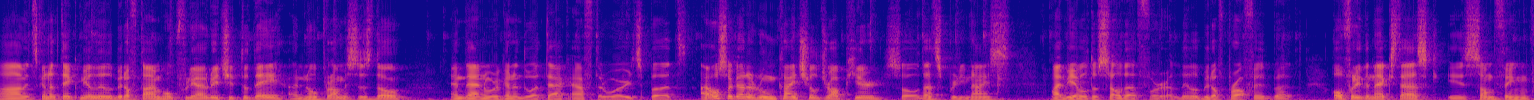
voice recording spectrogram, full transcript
um, it's gonna take me a little bit of time. Hopefully I reach it today. Uh, no promises though. And then we're gonna do attack afterwards. But I also got a Rune Kite Shield drop here, so that's pretty nice. Might be able to sell that for a little bit of profit, but hopefully the next task is something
